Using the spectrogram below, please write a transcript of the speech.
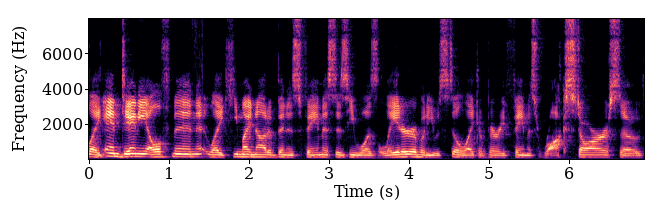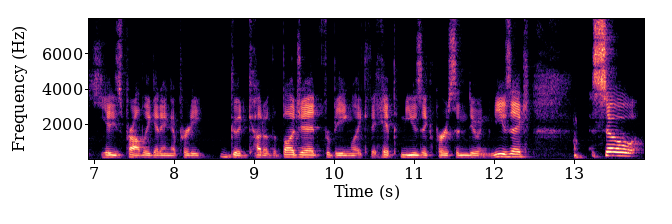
like, and Danny Elfman, like he might not have been as famous as he was later, but he was still like a very famous rock star. So he's probably getting a pretty good cut of the budget for being like the hip music person doing the music. So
